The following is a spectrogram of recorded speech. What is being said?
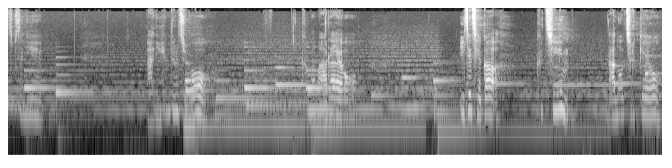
집사님 많이 힘들죠? 그맘 알아요. 이제 제가 그 짐 나눠줄게요.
